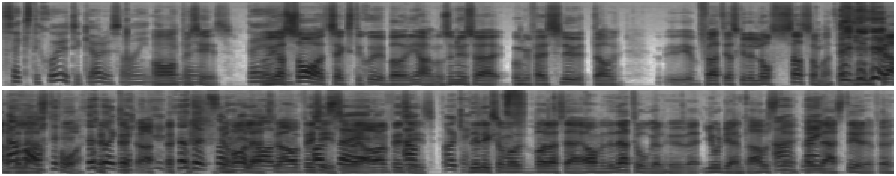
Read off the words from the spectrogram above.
67 tycker jag du sa innan Ja, precis. Är- Och jag sa 67 i början och så nu sa jag ungefär i slutet av för att jag skulle låtsas som att jag inte hade läst på. Jag har läst, ja precis. Ja, precis. Ja, okej. Det är liksom att bara säga, ja men det där tog i huvudet. Gjorde jag inte alls Ja, det. nej. jag läste ju det för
